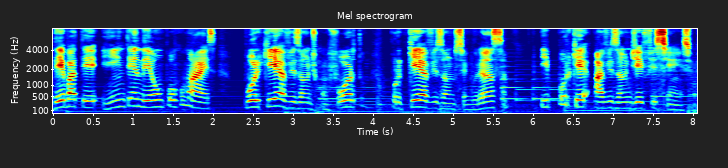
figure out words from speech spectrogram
debater e entender um pouco mais por que a visão de conforto, por que a visão de segurança e por que a visão de eficiência.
